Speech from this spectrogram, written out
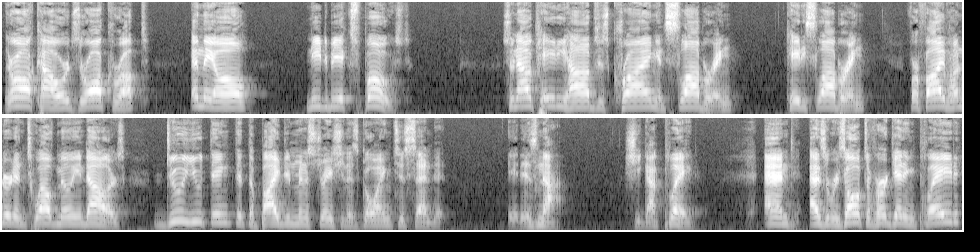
They're all cowards, they're all corrupt, and they all need to be exposed. So now Katie Hobbs is crying and slobbering, Katie slobbering, for $512 million. Do you think that the Biden administration is going to send it? It is not. She got played. And as a result of her getting played,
